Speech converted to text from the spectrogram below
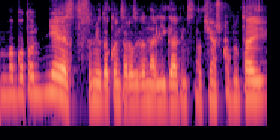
no, bo to nie jest w sumie do końca rozgrana liga, więc no, ciężko tutaj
